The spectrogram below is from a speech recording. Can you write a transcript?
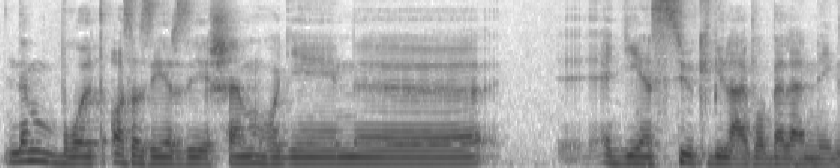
nem volt az az érzésem, hogy én ö, egy ilyen szűk világba be lennék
